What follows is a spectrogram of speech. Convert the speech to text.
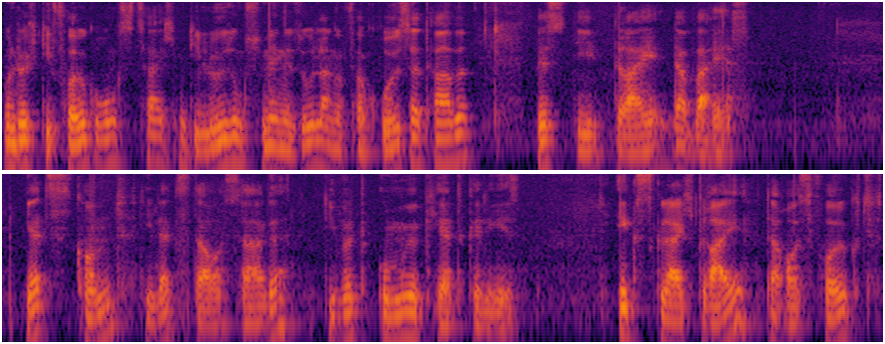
und durch die Folgerungszeichen die Lösungsmenge so lange vergrößert habe, bis die 3 dabei ist. Jetzt kommt die letzte Aussage, die wird umgekehrt gelesen. x gleich 3, daraus folgt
